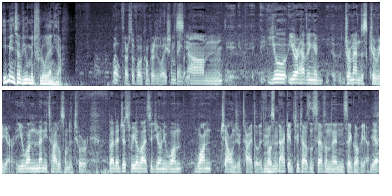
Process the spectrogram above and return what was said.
im Interview mit Florian hier. Well, first of all, congratulations. Thank you. Um, you you're having a tremendous career. You won many titles on the tour, but I just realized that you only won one challenger title. It mm -hmm. was mm-hmm. back in 2007 in Segovia. Yeah.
